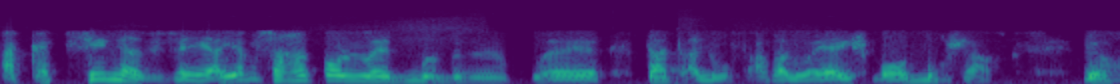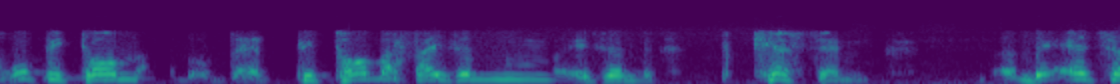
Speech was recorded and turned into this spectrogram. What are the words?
הקצין הזה היה בסך הכל תת-אלוף, אבל הוא היה איש מאוד מוכשר. והוא פתאום, פתאום עשה איזה, איזה קסם. בעצם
